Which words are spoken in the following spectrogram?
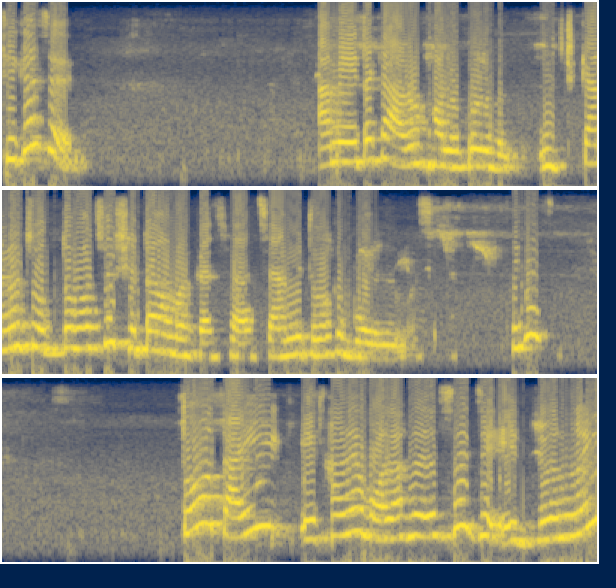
ঠিক আছে? আমি এটাকে আরও ভালো করে কেন চোদ্দ বছর? সেটাও আমার কাছে আছে। আমি তোমাকে বলে দেবো সেটা। ঠিক আছে? তো তাই এখানে বলা হয়েছে যে এর জন্যই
